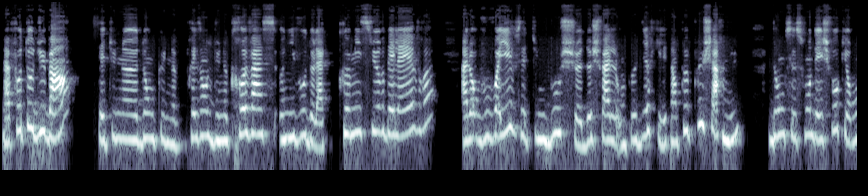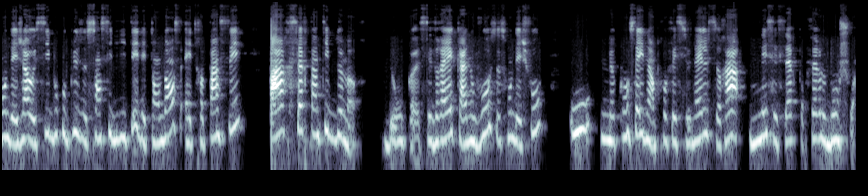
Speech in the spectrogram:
La photo du bas, c'est une, donc une présence d'une crevasse au niveau de la commissure des lèvres. Alors, vous voyez, c'est une bouche de cheval, on peut dire qu'il est un peu plus charnu. Donc, ce sont des chevaux qui auront déjà aussi beaucoup plus de sensibilité, des tendances à être pincés par certains types de morts. Donc, euh, c'est vrai qu'à nouveau, ce seront des chevaux où le conseil d'un professionnel sera nécessaire pour faire le bon choix.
